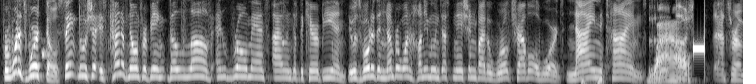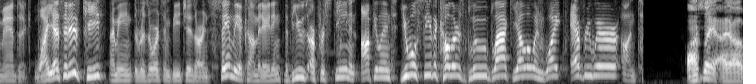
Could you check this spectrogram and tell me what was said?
For what it's worth, though, St. Lucia is kind of known for being the love and romance island of the Caribbean. It was voted the number one honeymoon destination by the World Travel Awards nine times. Wow. That's romantic. Why, yes, it is, Keith. I mean, the resorts and beaches are insanely accommodating. The views are pristine and opulent. You will see the colors blue, black, yellow, and white everywhere on top. Honestly, I uh,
